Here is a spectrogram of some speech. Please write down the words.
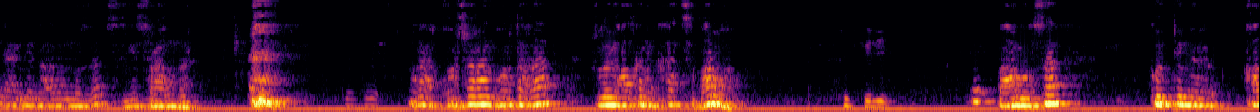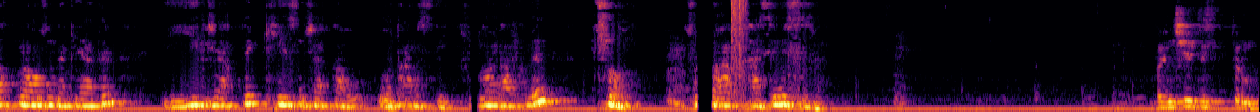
Дәрмен арын мырза сізге сұрағым бар. Мына қоршаған ортаға жылой халқының қатысы бар ғой? Бар болса көптен бері халықтың аузында келе жатыр екі жақты келісімшартқа отырамыз дейді. Жылой халқы мен тшо соған қарсы емессіз бе бірінші рет естіп тұрмын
